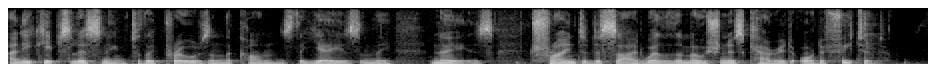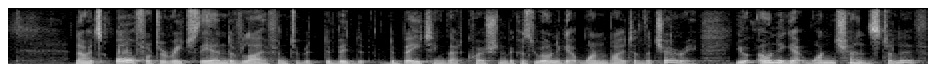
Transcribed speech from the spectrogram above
And he keeps listening to the pros and the cons, the yeas and the nays, trying to decide whether the motion is carried or defeated. Now, it's awful to reach the end of life and to be, to be debating that question because you only get one bite of the cherry. You only get one chance to live.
